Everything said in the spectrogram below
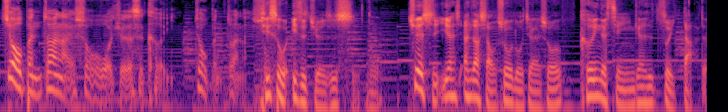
就本传来说，我觉得是可以。就本传来说，其实我一直觉得是史诺。确实，按按照小说逻辑来说，科因的嫌疑应该是最大的。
